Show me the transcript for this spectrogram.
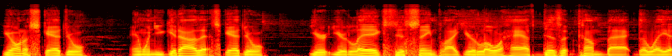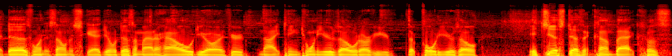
You're on a schedule, and when you get out of that schedule, your your legs just seem like your lower half doesn't come back the way it does when it's on a schedule. It doesn't matter how old you are, if you're 19, 20 years old, or if you're 40 years old. It just doesn't come back because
